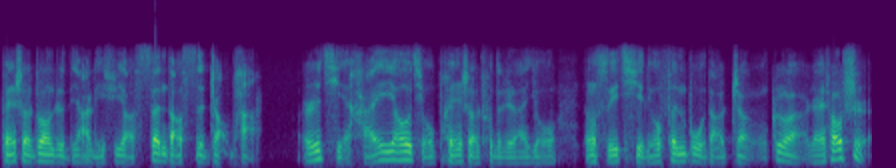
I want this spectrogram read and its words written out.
喷射装置的压力需要三到四兆帕，而且还要求喷射出的燃油能随气流分布到整个燃烧室，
